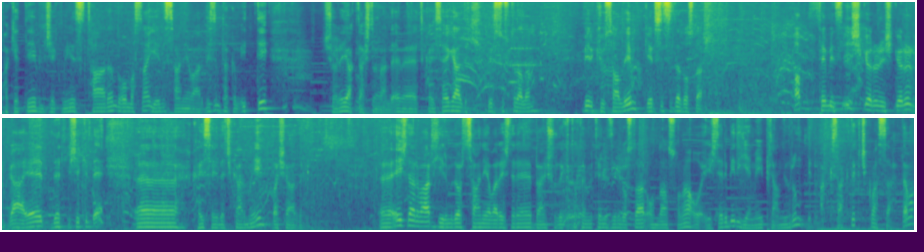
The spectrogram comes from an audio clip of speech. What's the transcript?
paketleyebilecek miyiz? Tarık'ın doğmasına 7 saniye var. Bizim takım itti. Şöyle yaklaştım ben de. Evet Kayısa'ya geldik. Bir susturalım. Bir Q sallayayım. Gerisi sizde dostlar. Hop temiz iş görür iş görür. Gayet net bir şekilde Kayısa'yı da çıkarmayı başardık. Ee, ejder var. 24 saniye var ejdere. Ben şuradaki totemi temizleyeyim dostlar. Ondan sonra o ejderi bir yemeği planlıyorum. Bir aksaklık çıkmazsa. Tamam.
